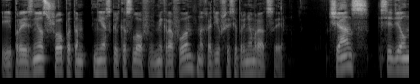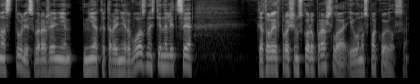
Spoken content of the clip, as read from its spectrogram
и произнес шепотом несколько слов в микрофон, находившийся при нем рации. Чанс сидел на стуле с выражением некоторой нервозности на лице, — которая, впрочем, скоро прошла, и он успокоился.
